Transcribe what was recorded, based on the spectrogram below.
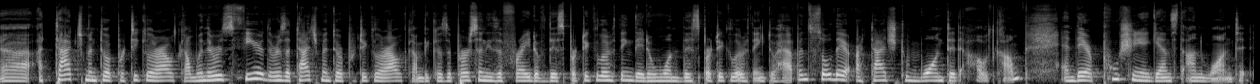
uh, attachment to a particular outcome. When there is fear there is attachment to a particular outcome because a person is afraid of this particular thing. They don't want this particular thing to happen. So they're attached to wanted outcome and they're pushing against unwanted.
